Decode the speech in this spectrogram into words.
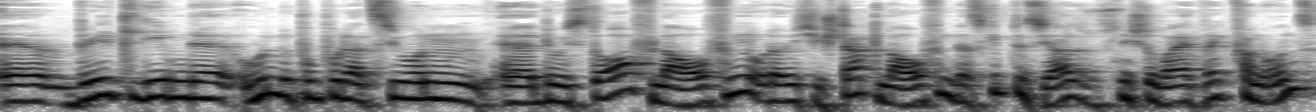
äh, wild lebende Hundepopulationen äh, durchs Dorf laufen oder durch die Stadt laufen, das gibt es ja, das ist nicht so weit weg von uns,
